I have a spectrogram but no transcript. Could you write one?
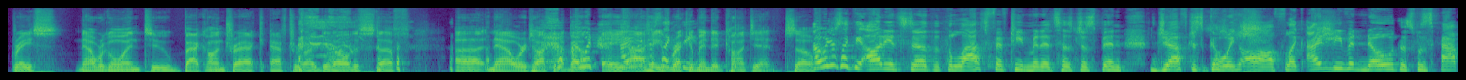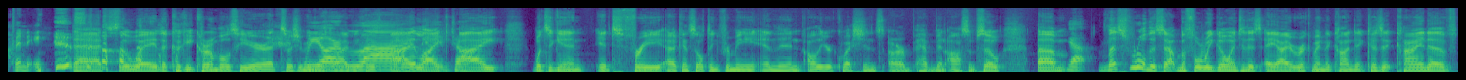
Grace. Now we're going to back on track after I did all this stuff. Uh, now we're talking about would- AI like the- recommended content. So I would just like the audience to know that the last 15 minutes has just been Jeff just going off. Like, I didn't even know this was happening. That's the way the cookie crumbles here at Social Media Live because I like. I once again it's free uh, consulting for me, and then all your questions are have been awesome. So um, Yeah. let's roll this out before we go into this AI recommended content because it kind of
